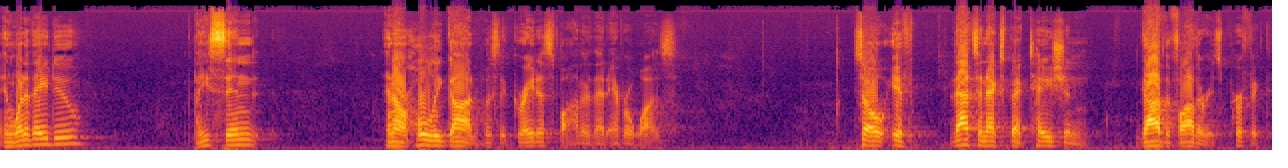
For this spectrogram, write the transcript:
And what do they do? They sinned and our holy God was the greatest Father that ever was. So if that's an expectation, God the Father is perfect,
